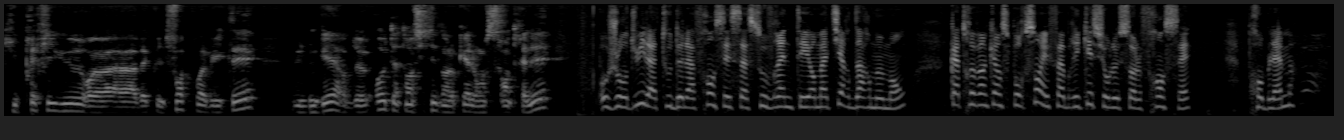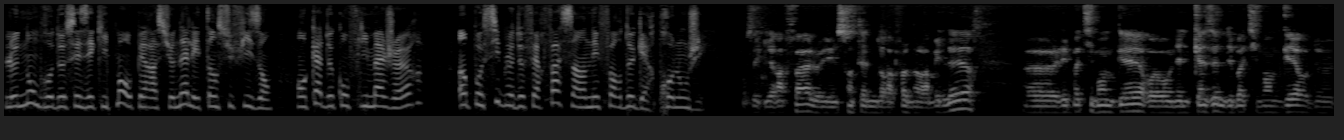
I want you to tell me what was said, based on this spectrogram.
qui préfigure avec une forte probabilité une guerre de haute intensité dans laquelle on s'est entraîné. Aujourd'hui, l'atout de la France est sa souveraineté en matière d'armement. 95% est fabriqué sur le sol français. Problème, le nombre de ces équipements opérationnels est insuffisant. En cas de conflit majeur, impossible de faire face à un effort de guerre prolongé. Vous savez que les rafales, il y a une centaine de rafales dans l'armée de l'air. Euh, les bâtiments de guerre, euh, on a une quinzaine de bâtiments de guerre de,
